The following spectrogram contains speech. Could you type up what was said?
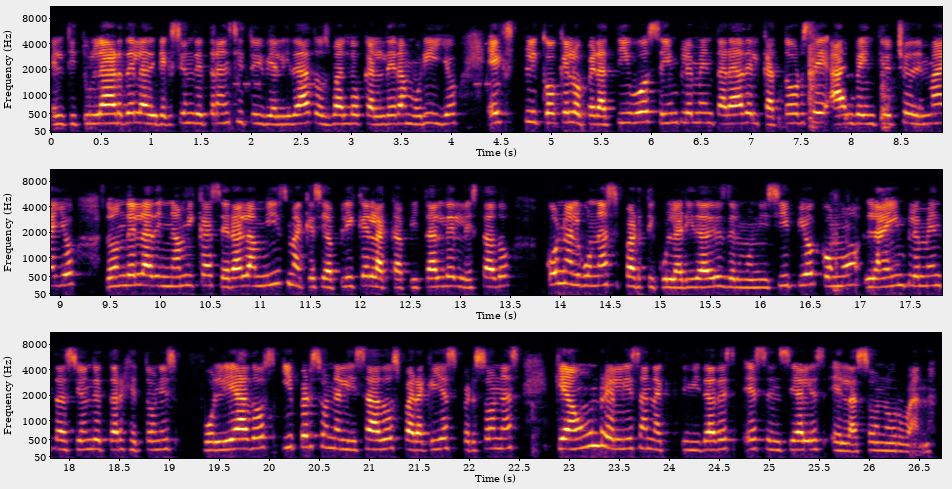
El titular de la Dirección de Tránsito y Vialidad, Osvaldo Caldera Murillo, explicó que el operativo se implementará del 14 al 28 de mayo, donde la dinámica será la misma que se aplique en la capital del estado con algunas particularidades del municipio, como la implementación de tarjetones foliados y personalizados para aquellas personas que aún realizan actividades esenciales en la zona urbana.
